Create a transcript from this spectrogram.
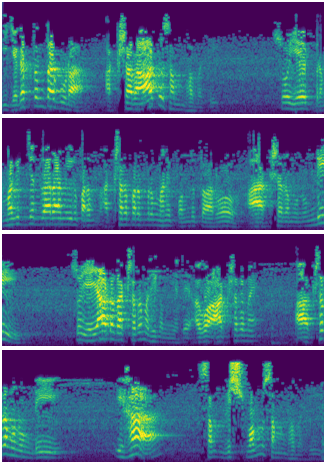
ఈ జగత్తంతా కూడా అక్షరాత్ సంభవతి. సో ఏ బ్రహ్మ విద్య ద్వారా మీరు పర అక్షర పరబ్రహ్మని పొందుతారో ఆ అక్షరము నుండి సో యయాతదక్షరం అధిగమ్యతే. అగో ఆ అక్షరమే. ఆ అక్షరము నుండి ఇహ విశ్వం సంభవతి.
